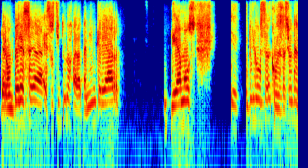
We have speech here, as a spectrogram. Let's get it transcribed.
de romper esa, esos títulos para también crear, digamos, cumplir con, sensaciones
